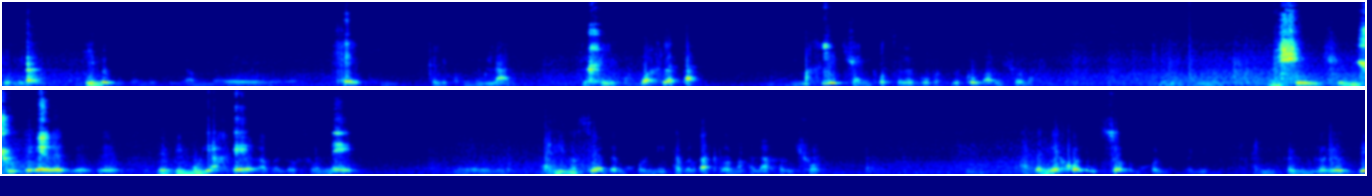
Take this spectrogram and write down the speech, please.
שלי, היא במובן מסוים אה, חלק היא, חלק הוא מולן, וחלק הוא החלטה. אני מחליט שאני רוצה לגור רק בקומה ראשונה. שמישהו תיאר את זה, זה, זה דימוי אחר, אבל לא שונה. אה, אני נוסע במכונית, אבל רק במהלך הראשון. אז אני יכול לנסוע במכונית. לפעמים לא יודע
